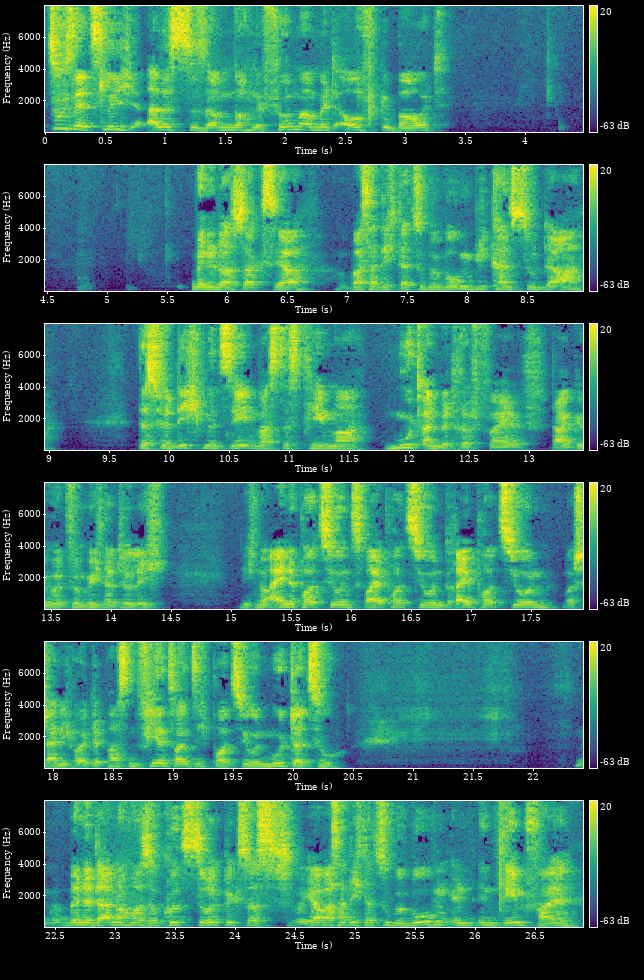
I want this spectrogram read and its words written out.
zusätzlich alles zusammen noch eine Firma mit aufgebaut. Wenn du das sagst, ja, was hat dich dazu bewogen? Wie kannst du da das für dich mit sehen, was das Thema Mut anbetrifft? Weil da gehört für mich natürlich nicht nur eine Portion, zwei Portionen, drei Portionen, wahrscheinlich heute passen 24 Portionen Mut dazu. Wenn du da nochmal so kurz zurückblickst, was, ja, was hat dich dazu bewogen, in, in dem Fall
